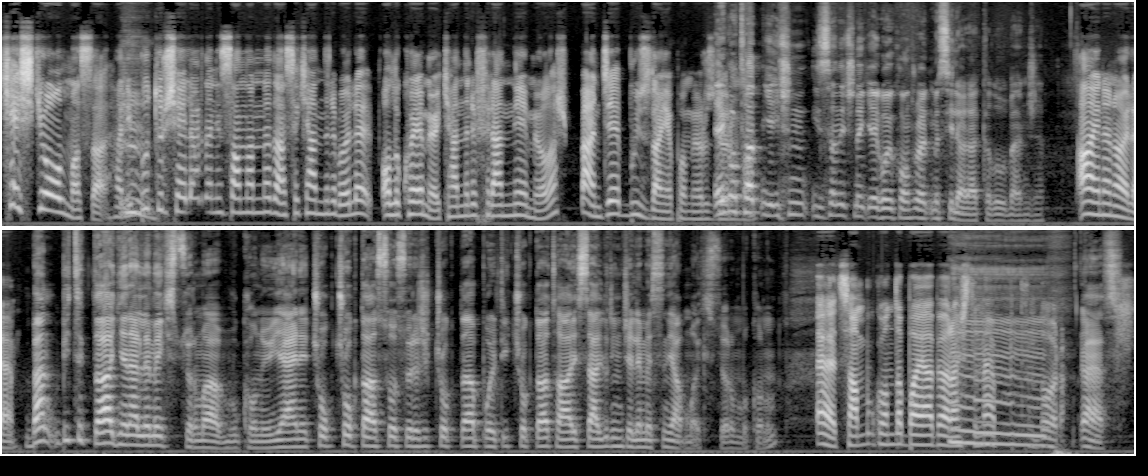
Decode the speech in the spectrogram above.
Keşke olmasa. Hani bu tür şeylerden insanlar nedense kendini böyle alıkoyamıyor. Kendini frenleyemiyorlar. Bence bu yüzden yapamıyoruz diyorum ego tat ya işin insanın içindeki egoyu kontrol etmesiyle alakalı bu bence. Aynen öyle. Ben bir tık daha genellemek istiyorum abi bu konuyu. Yani çok çok daha sosyolojik, çok daha politik, çok daha tarihsel bir incelemesini yapmak istiyorum bu konunun. Evet sen bu konuda bayağı bir araştırma Hmm, yaptın doğru. Evet.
